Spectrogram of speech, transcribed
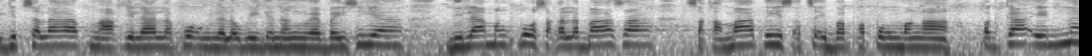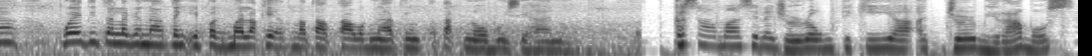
higit sa lahat, makilala po ang lalawigan ng Nueva Ecija, di lamang po sa kalabasa, sa kamatis at sa iba pa pong mga pagkain na pwede talaga nating ipagmalaki at matatawag nating tatak Novo Ecijano. Kasama sina Jerome Tikia at Jeremy Ramos,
